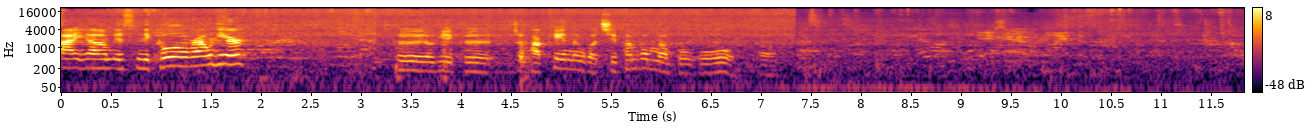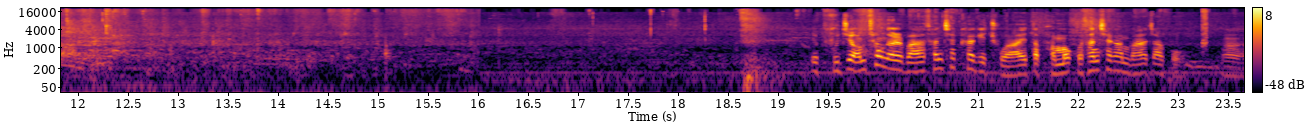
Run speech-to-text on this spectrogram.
Hi, um, is Nicole around here? 그 여기 그 저 밖에 있는 거 집 한 번만 보고 어. 이 부지 엄청 넓어 산책하기 좋아 이따 밥 먹고 산책 한번 하자고 어.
